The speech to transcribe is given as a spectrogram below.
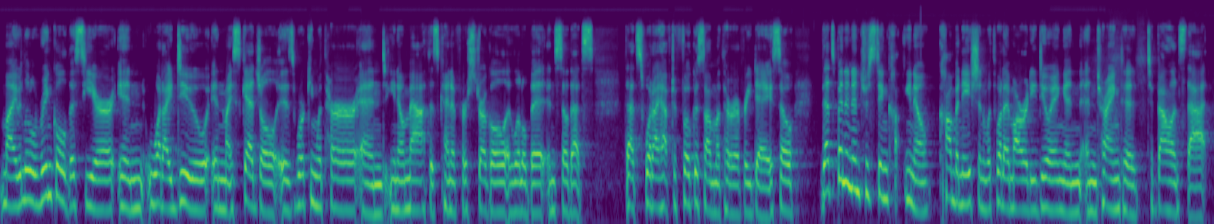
my little wrinkle this year in what I do in my schedule is working with her and you know math is kind of her struggle a little bit and so that's that's what I have to focus on with her every day. So that's been an interesting you know combination with what I'm already doing and and trying to to balance that.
